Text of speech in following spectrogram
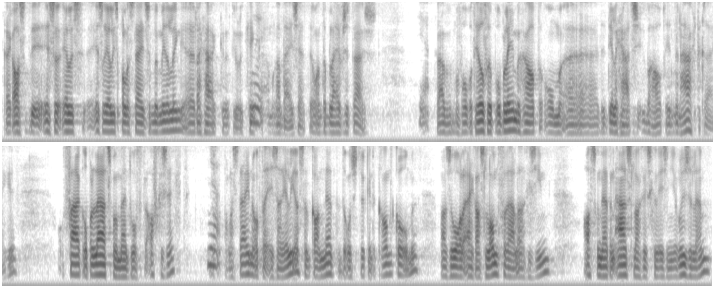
Kijk, als het de Israëlisch-Palestijnse bemiddeling, daar ga ik natuurlijk geen nee. camera bij zetten, want dan blijven ze thuis. Ja. We hebben bijvoorbeeld heel veel problemen gehad om de delegaties überhaupt in Den Haag te krijgen. Vaak op een laatste moment wordt het afgezegd. Ja. De Palestijnen of de Israëliërs, dat kan net door een stuk in de krant komen. Maar ze worden eigenlijk als landverrader gezien. Als er net een aanslag is geweest in Jeruzalem,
